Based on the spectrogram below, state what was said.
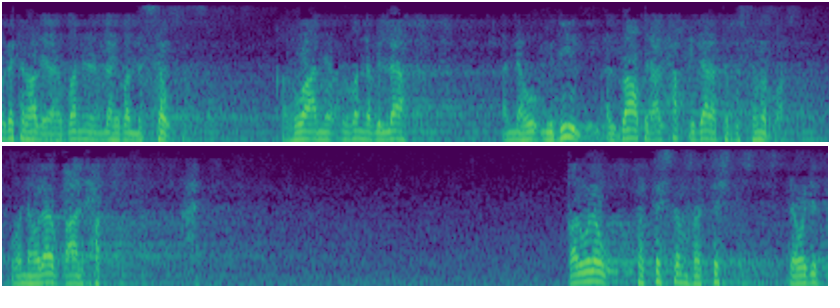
وذكر هذا ظن بالله ظن السوء. قال هو أن يظن بالله أنه يديل الباطل على الحق إدالة مستمرة وأنه لا يبقى على الحق قال ولو فتشت من فتشت لوجدت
